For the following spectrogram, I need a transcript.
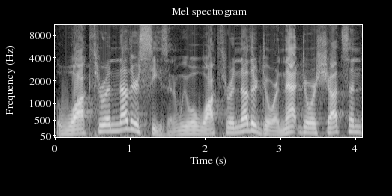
walk through another season. We will walk through another door, and that door shuts, and,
